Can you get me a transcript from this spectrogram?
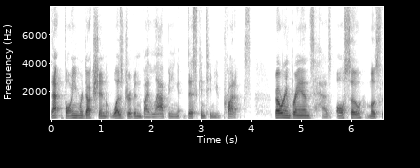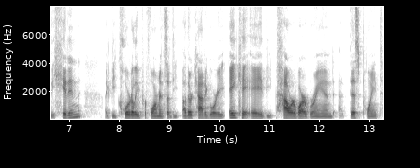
That volume reduction was driven by lapping discontinued products. Bellring Brands has also mostly hidden like the quarterly performance of the other category, aka the Power Bar brand, at this point,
